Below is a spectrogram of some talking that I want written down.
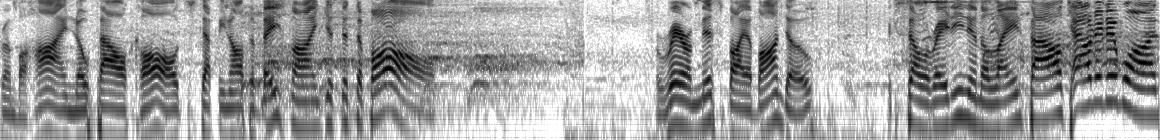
From behind, no foul called. Stepping off the baseline, gets it to fall. A rare miss by Abando. Accelerating in the lane, foul, counted in one.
